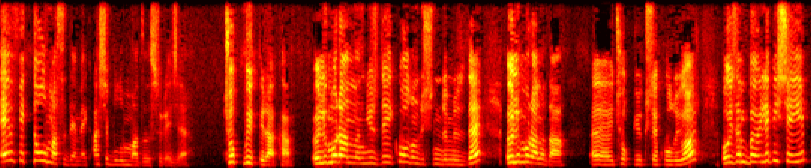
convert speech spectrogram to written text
enfekte olması demek aşı bulunmadığı sürece. Çok büyük bir rakam. Ölüm oranının yüzde iki olduğunu düşündüğümüzde ölüm oranı da e, çok yüksek oluyor. O yüzden böyle bir şeyi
